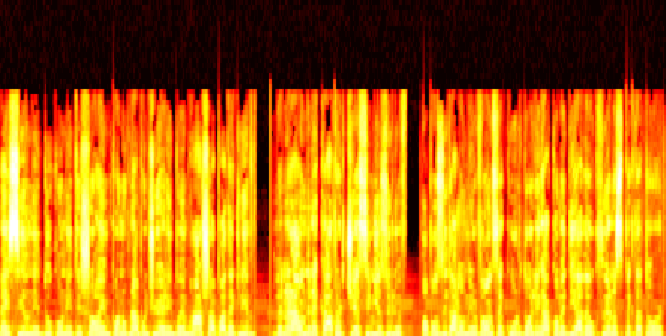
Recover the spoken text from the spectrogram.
Na i sillni, dukuni, t'ju shohim, po nuk na pëlqyeni, bëjmë hasha pa tekliv dhe në raundin e katërt qesim një zylyf. Opozita më mirë vonë se kurrë doli nga komedia dhe u kthye në spektator.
